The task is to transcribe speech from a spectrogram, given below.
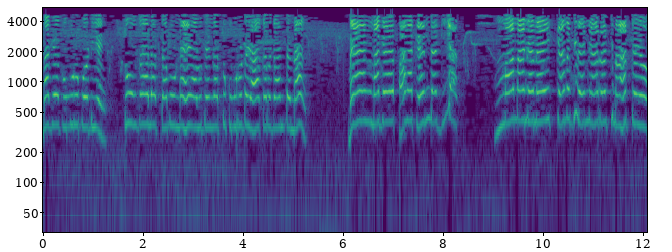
මගේ කුඹුරු පොඩියෙන්. තුන් කාලක් තමුන් නැහැ අලුතෙන් අත්තු කුඹුරට යහ කර ගන්නට නම්. මං මගේ පණ කෙන්ද ගියත් මම නෙමෙයි කැමති වෙන්නේ ආරච්චි මහත්තයෝ.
